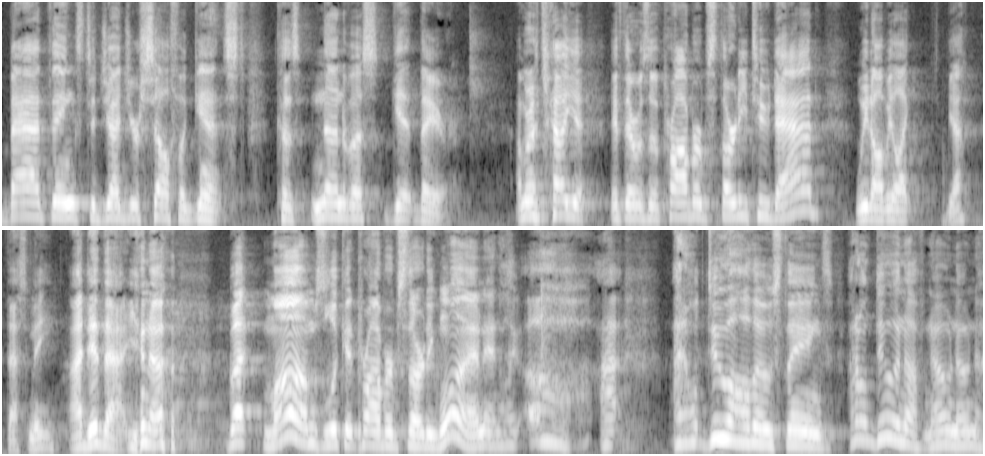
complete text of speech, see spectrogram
bad things to judge yourself against because none of us get there. I'm going to tell you if there was a Proverbs 32 dad, we'd all be like, yeah, that's me. I did that, you know? but moms look at Proverbs 31 and like, oh, I, I don't do all those things. I don't do enough. No, no, no.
